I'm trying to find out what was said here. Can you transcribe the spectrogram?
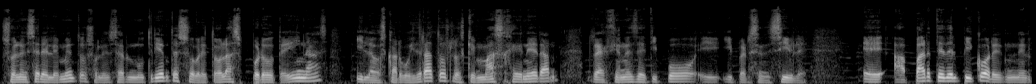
Suelen ser elementos, suelen ser nutrientes, sobre todo las proteínas y los carbohidratos, los que más generan reacciones de tipo hipersensible. Eh, aparte del picor, en el,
